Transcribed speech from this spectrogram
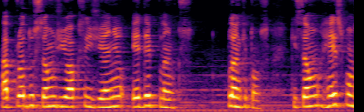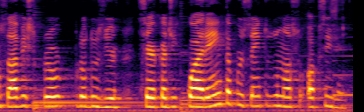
a produção de oxigênio e de plânctons, que são responsáveis por produzir cerca de 40% do nosso oxigênio.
